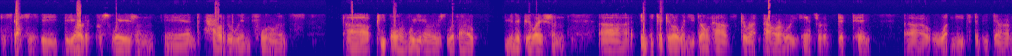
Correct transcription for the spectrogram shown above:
discusses the, the art of persuasion and how to influence uh, people and leaders without manipulation. Uh, in particular, when you don't have direct power, where you can't sort of dictate uh, what needs to be done.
